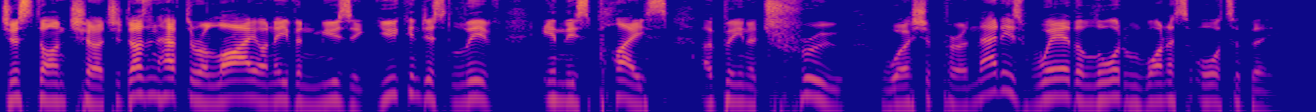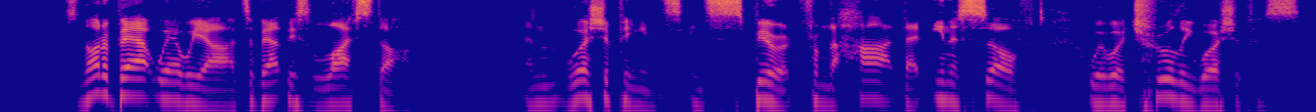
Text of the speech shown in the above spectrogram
just on church, it doesn't have to rely on even music. You can just live in this place of being a true worshiper. And that is where the Lord would want us all to be. It's not about where we are, it's about this lifestyle and worshiping in, in spirit from the heart, that inner self, where we're truly worshippers.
